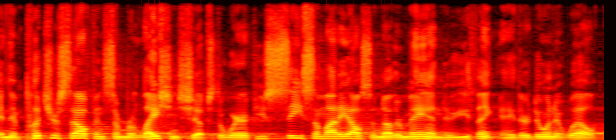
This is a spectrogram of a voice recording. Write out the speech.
And then put yourself in some relationships to where if you see somebody else, another man who you think, hey, they're doing it well,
